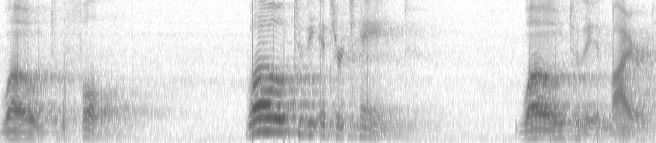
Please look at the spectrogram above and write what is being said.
Woe to the full! Woe to the entertained! Woe to the admired.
